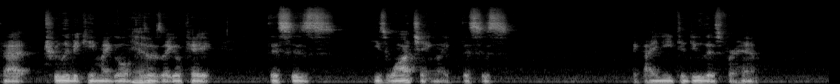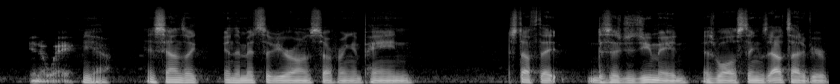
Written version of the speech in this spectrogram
That truly became my goal because yeah. I was like, okay, this is he's watching. Like this is like I need to do this for him in a way. Yeah. It sounds like in the midst of your own suffering and pain, stuff that decisions you made, as well as things outside of your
